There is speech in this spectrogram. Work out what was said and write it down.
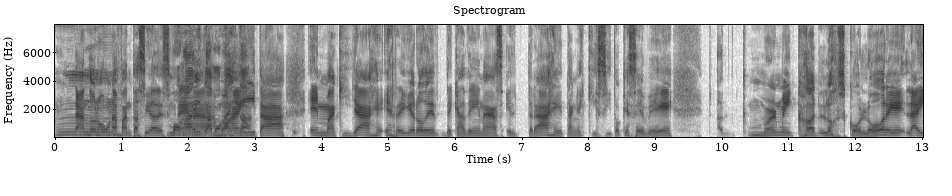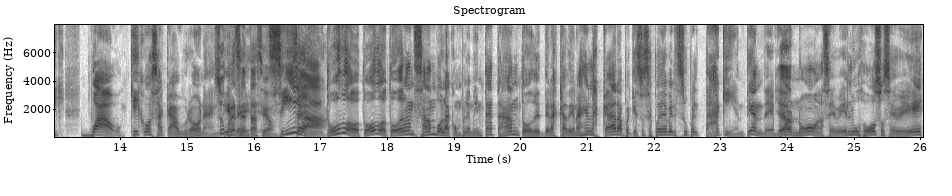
Dándonos una fantasía de sirena, Mojadita, mojadita. mojadita, el maquillaje, el reguero de, de cadenas, el traje tan exquisito que se ve, mermaid cut, los colores, like, wow, qué cosa cabrona. Su presentación. Sí, O sea- todo, todo, todo el ensamble la complementa tanto, desde las cadenas en las caras, porque eso se puede ver súper tacky, ¿entiendes? Yep. Pero no, se ve lujoso, se ve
